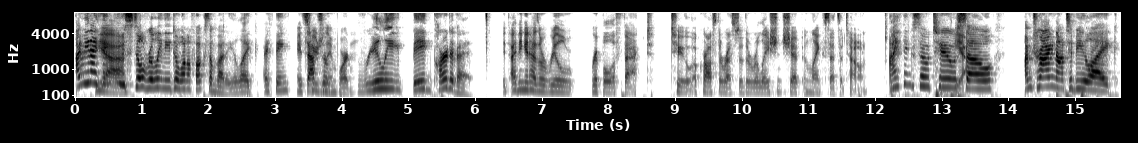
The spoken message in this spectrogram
I mean, I think you still really need to want to fuck somebody. Like, I think it's that's hugely a important. really big part of it. it, I think it has a real ripple effect too across the rest of the relationship and like sets a tone. I think so too. Yeah. So I'm trying not to be like,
